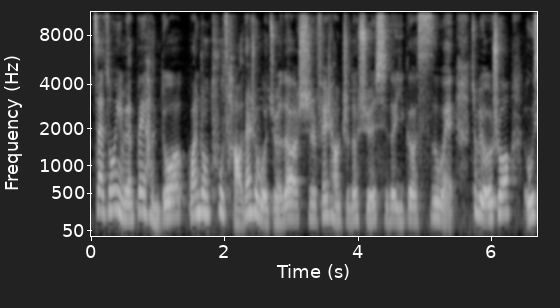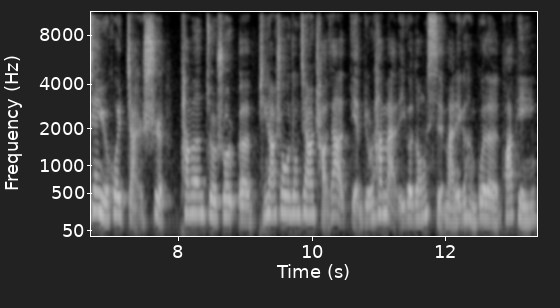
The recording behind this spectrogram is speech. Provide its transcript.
在综艺里面被很多观众吐槽，但是我觉得是非常值得学习的一个思维。就比如说，吴千语会展示他们就是说，呃，平常生活中经常吵架的点，比如他买了一个东西，买了一个很贵的花瓶，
